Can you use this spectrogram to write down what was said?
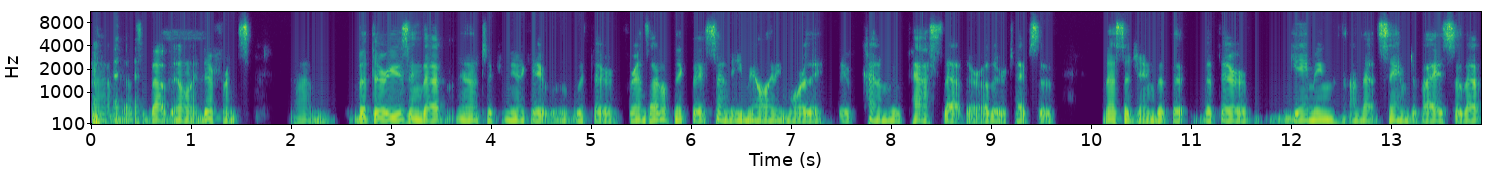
Uh, that's about the only difference um, but they're using that you know, to communicate w- with their friends. I don't think they send email anymore. They they've kind of moved past that. There are other types of messaging, but the, but they're gaming on that same device. So that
